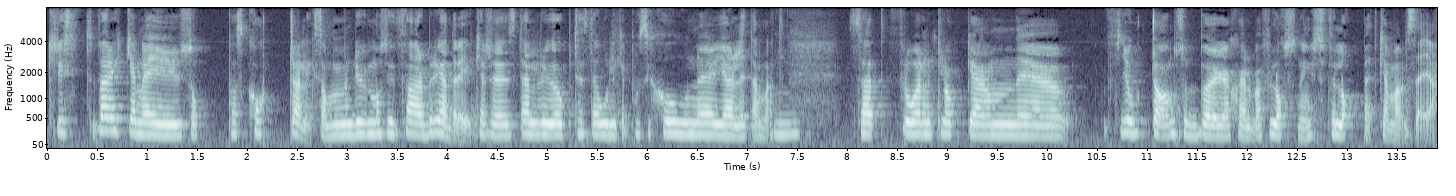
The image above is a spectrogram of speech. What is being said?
krystverkarna är ju så pass korta liksom. Men du måste ju förbereda dig. Kanske ställer dig upp, testa olika positioner, göra lite annat. Så att från klockan eh, 14 så börjar själva förlossningsförloppet kan man väl säga.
